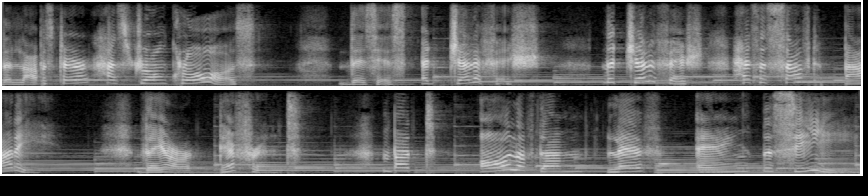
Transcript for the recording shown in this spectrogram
The lobster has strong claws. This is a jellyfish. The jellyfish has a soft body. They are different, but all of them live in the sea.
